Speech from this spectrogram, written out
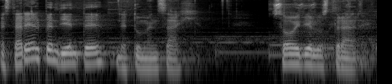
Estaré al pendiente de tu mensaje. Soy de Ilustrare.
